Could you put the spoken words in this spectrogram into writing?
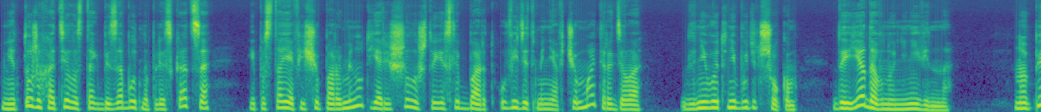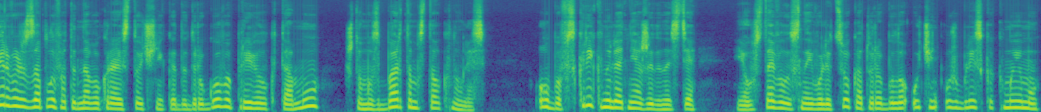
Мне тоже хотелось так беззаботно плескаться, и, постояв еще пару минут, я решила, что если Барт увидит меня, в чем мать родила, для него это не будет шоком, да и я давно не невинна. Но первый же заплыв от одного края источника до другого привел к тому, что мы с Бартом столкнулись. Оба вскрикнули от неожиданности — я уставилась на его лицо, которое было очень уж близко к моему,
